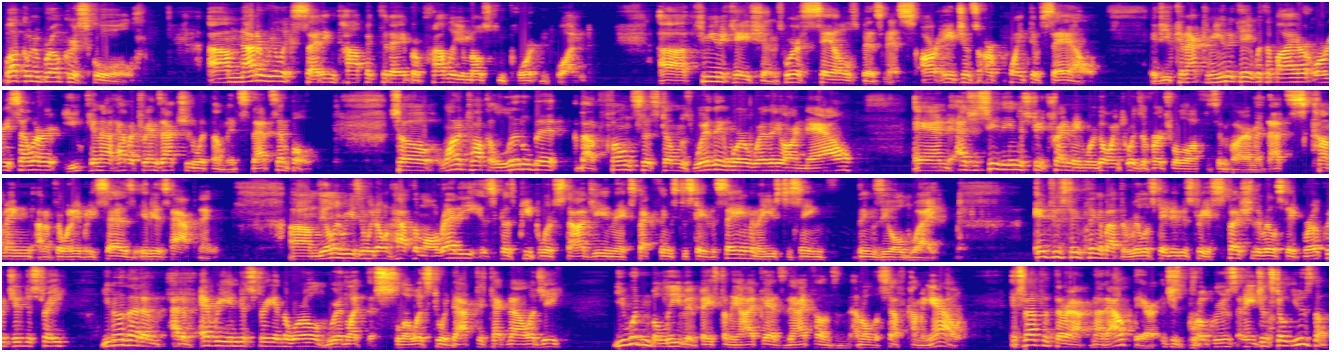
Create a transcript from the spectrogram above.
Welcome to Broker School. Um, not a real exciting topic today, but probably your most important one. Uh, communications. We're a sales business. Our agents are point of sale. If you cannot communicate with a buyer or a seller, you cannot have a transaction with them. It's that simple. So I want to talk a little bit about phone systems, where they were, where they are now. And as you see the industry trending, we're going towards a virtual office environment. That's coming. I don't care what anybody says, it is happening. Um, the only reason we don't have them already is because people are stodgy and they expect things to stay the same and they're used to seeing things the old way. Interesting thing about the real estate industry, especially the real estate brokerage industry, you know that out of every industry in the world, we're like the slowest to adapt to technology. You wouldn't believe it based on the iPads and the iPhones and, and all the stuff coming out. It's not that they're out, not out there. It's just brokers and agents don't use them.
